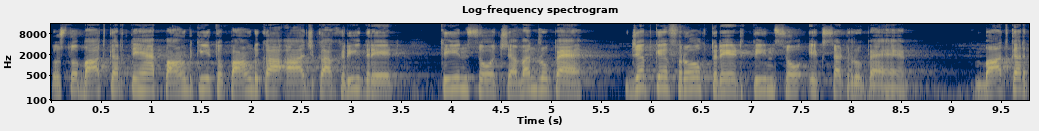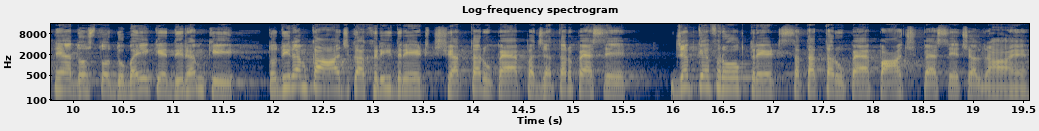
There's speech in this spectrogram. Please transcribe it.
दोस्तों, बात करते हैं पाउंड की। तो पाउंड का आज का ख़रीद रेट तीन सौ चौवन रुपये जबकि फ़रोख्त रेट तीन सौ इकसठ रुपये है। बात करते हैं दोस्तों, दुबई के दिरहम की। तो दिरहम का आज का ख़रीद रेट छिहत्तर रुपये पचहत्तर पैसे, जबकि फ़रोख्त रेट सतहत्तर रुपये पाँच पैसे चल रहा है।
